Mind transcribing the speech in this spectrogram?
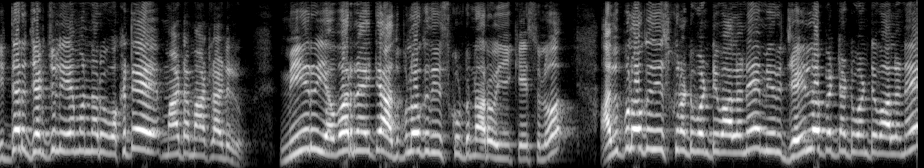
ఇద్దరు జడ్జిలు ఏమన్నారు? ఒకటే మాట మాట్లాడారు. మీరు ఎవరినైతే అదుపులోకి తీసుకుంటున్నారో ఈ కేసులో అదుపులోకి తీసుకున్నటువంటి వాళ్ళనే మీరు జైల్లో పెట్టినటువంటి వాళ్ళనే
